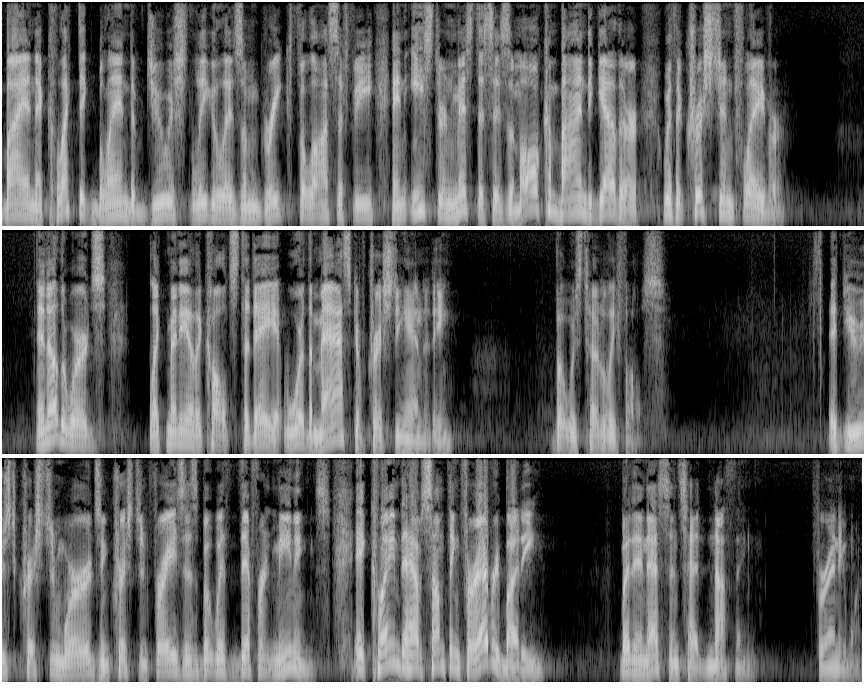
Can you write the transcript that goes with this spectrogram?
by an eclectic blend of Jewish legalism, Greek philosophy, and Eastern mysticism, all combined together with a Christian flavor. In other words, like many other cults today, it wore the mask of Christianity, but was totally false. It used Christian words and Christian phrases, but with different meanings. It claimed to have something for everybody, but in essence had nothing for anyone.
